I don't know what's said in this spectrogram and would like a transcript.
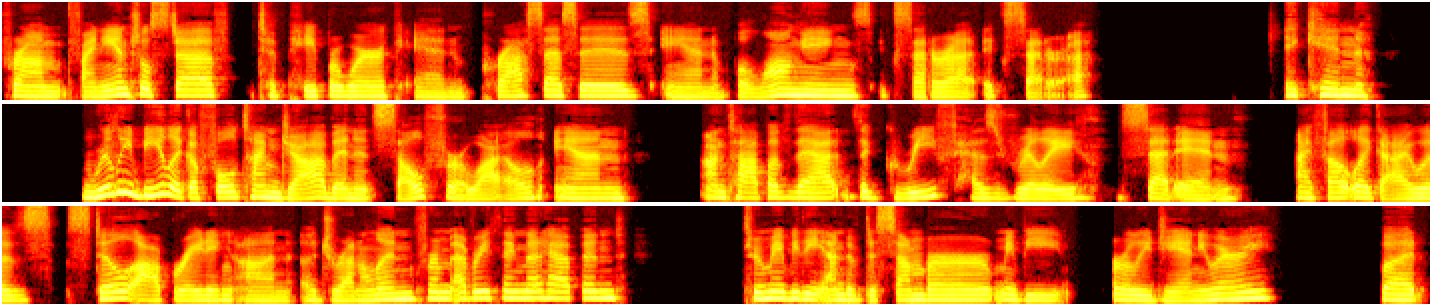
from financial stuff to paperwork and processes and belongings, etc., etc. It can really be like a full time job in itself for a while. And on top of that, the grief has really set in. I felt like I was still operating on adrenaline from everything that happened through maybe the end of December, maybe early January. But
